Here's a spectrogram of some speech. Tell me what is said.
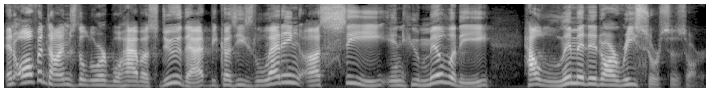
And oftentimes the Lord will have us do that because He's letting us see in humility how limited our resources are,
